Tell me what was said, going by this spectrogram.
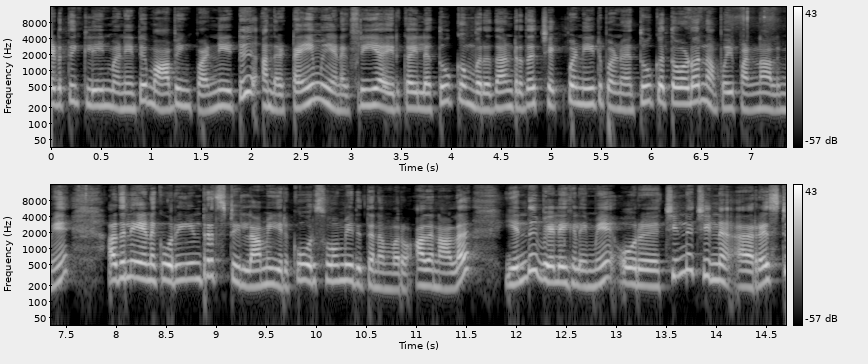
இடத்தையும் க்ளீன் பண்ணிவிட்டு மாப்பிங் பண்ணிவிட்டு அந்த டைம் எனக்கு ஃப்ரீயாக இருக்கா இல்லை தூக்கம் வருதான்றதை செக் பண்ணிவிட்டு பண்ணுவேன். தூக்கத்தோடு நான் போய் பண்ணாலுமே அதில் எனக்கு ஒரு இன்ட்ரெஸ்ட் இல்லாமல் இருக்கும் ஒரு சோம்பேறித்தனம் வரும். அதனால் எந்த வேலைகளையுமே ஒரு சின்ன சின்ன ரெஸ்ட்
